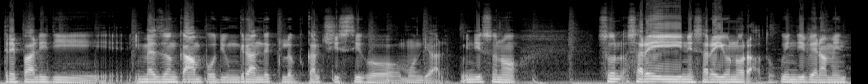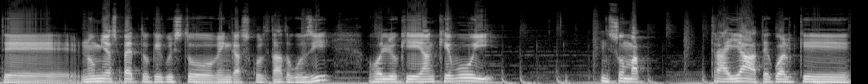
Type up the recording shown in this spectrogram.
tra i pali di, in mezzo a un campo di un grande club calcistico mondiale. Quindi sono, sono, sarei, ne sarei onorato. Quindi veramente non mi aspetto che questo venga ascoltato così. Voglio che anche voi, insomma, traiate qualche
